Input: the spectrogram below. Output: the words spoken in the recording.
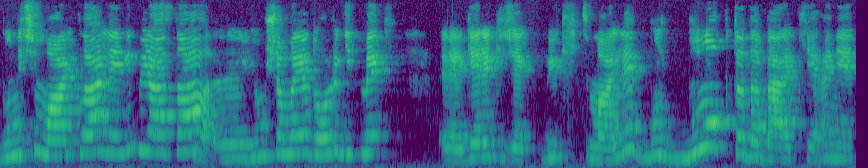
Bunun için varlıklarla ilgili biraz daha e, yumuşamaya doğru gitmek e, gerekecek büyük ihtimalle. Bu, bu noktada belki hani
